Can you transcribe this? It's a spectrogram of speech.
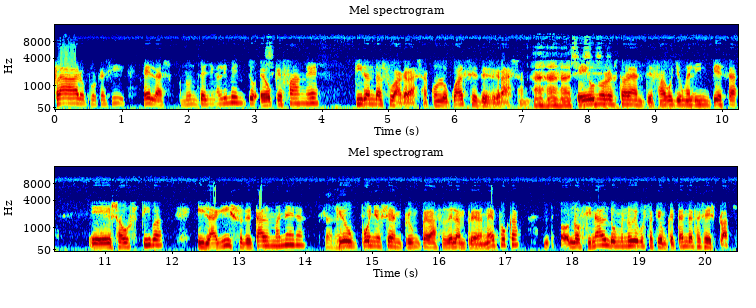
Claro, porque así elas non teñen alimento e o que fan é tiran da súa grasa, con lo cual se desgrasan. Ajá, ajá, sí, eu sí, no sí. restaurante fagolle unha limpieza eh, exhaustiva e la guiso de tal maneira claro. que eu poño sempre un pedazo dela en época, no final dun menú de degustación que ten 16 platos.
